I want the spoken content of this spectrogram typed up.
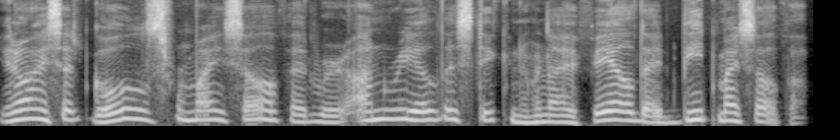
You know, I set goals for myself that were unrealistic, and when I failed, I'd beat myself up.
